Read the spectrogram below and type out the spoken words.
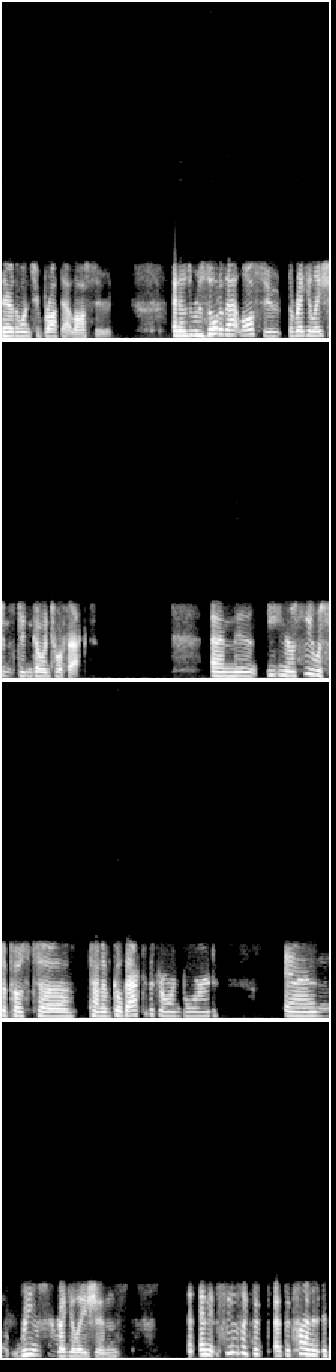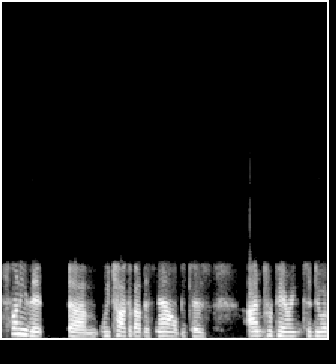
They're the ones who brought that lawsuit. And as a result of that lawsuit, the regulations didn't go into effect. And the EEOC was supposed to kind of go back to the drawing board and reissue regulations. And it seems like the, at the time, it's funny that um, we talk about this now because I'm preparing to do a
